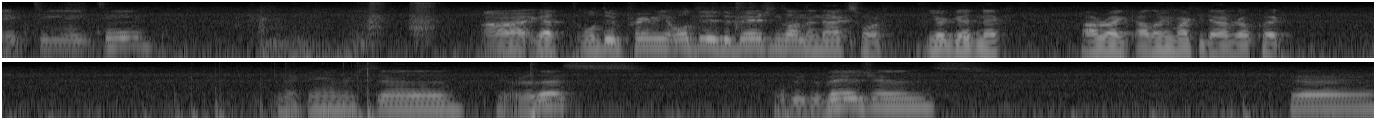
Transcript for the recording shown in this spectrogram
18, 18. All right, got. We'll do premium. We'll do divisions on the next one. You're good, Nick. All right, uh, let me mark you down real quick. Nick Anderson. Get rid of this. We'll do divisions. Okay.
